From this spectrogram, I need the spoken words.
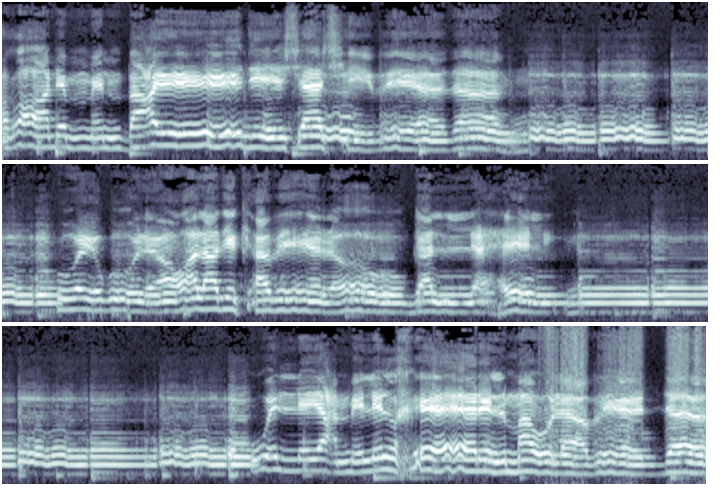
غانم من بعيد شاشي بيده ويقول يا ولدي كبير وقال حلي واللي يعمل الخير المولى بيده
